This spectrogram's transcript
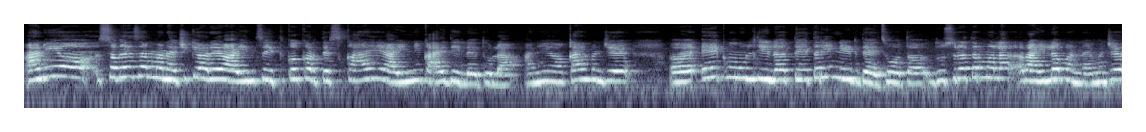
आणि सगळेजण म्हणायचे की अरे आईंचं इतकं करतेस काय आईंनी काय दिलंय तुला? आणि काय म्हणजे एक मूल दिलं ते तरी नीट द्यायचं होतं. दुसरं तर मला राहिलं पण नाही. म्हणजे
